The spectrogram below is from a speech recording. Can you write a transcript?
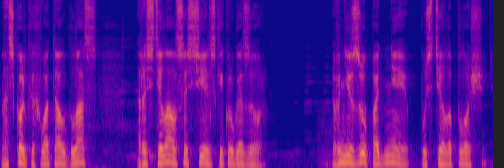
насколько хватал глаз, расстилался сельский кругозор. Внизу под нею пустела площадь.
